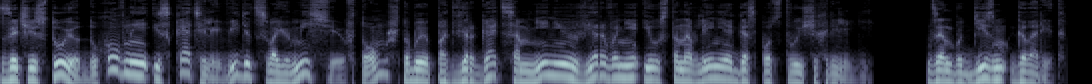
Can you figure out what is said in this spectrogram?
Зачастую духовные искатели видят свою миссию в том, чтобы подвергать сомнению верования и установления господствующих религий. Дзен-буддизм говорит,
